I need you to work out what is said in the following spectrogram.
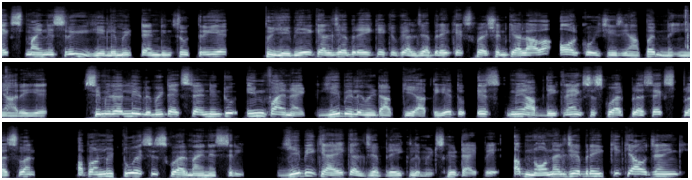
एक्स माइनस थ्री ये लिमिट टेंडिंग टू थ्री है तो ये भी एक एल्जेब्रिक है, क्योंकि एल्जेब्रिक एक्सप्रेशन के अलावा और कोई चीज़ यहाँ पर नहीं आ रही है। Similarly limit extending to infinite ये भी लिमिट आपकी आती है तो इसमें आप देख रहे हैं X square plus X plus one upon में two X square minus three ये भी क्या है एल्जेब्रिक लिमिट्स के टाइप है अब नॉन एल्जेब्रिक की क्या हो जाएँगी?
